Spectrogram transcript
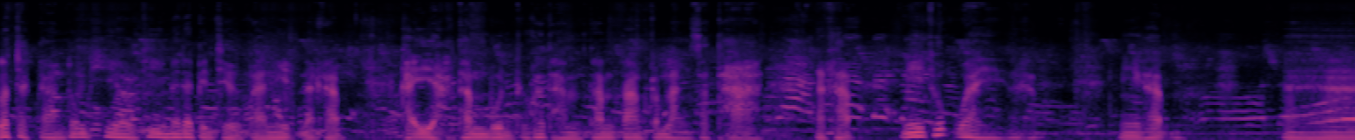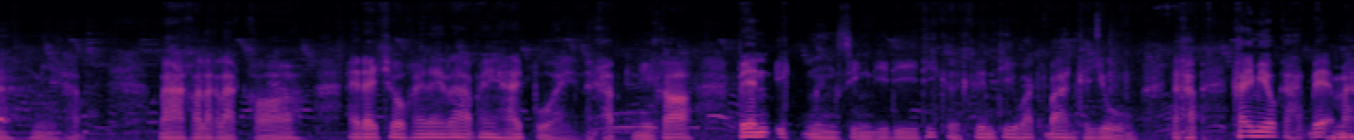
รับจากการท่องเที่ยวที่ไม่ได้เป็นเชิงพาณิชย์นะครับ ใครอยากทำบุญก็ทำทำตามกำลังศรัทธานะครับ มีทุกวัยนะครับนี่ครับ อ่านี่ครับ มาขอหลักๆ ขอให้ได้โชคให้ได้ลาบให้หายป่วยนะครับ นี่ก็เป็นอีกหนึ่งสิ่งดีๆ ที่เกิดขึ้นที่วัดบ้านขยูงนะครับ ใครมีโอกาสแวะมา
